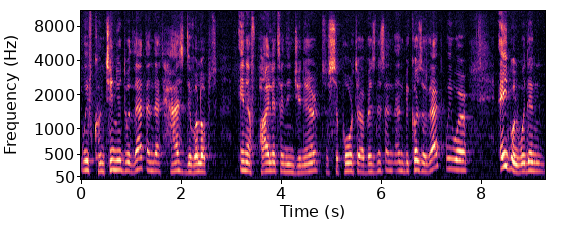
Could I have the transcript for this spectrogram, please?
We've continued with that, and that has developed enough pilots and engineers to support our business. And, and because of that, we were able within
